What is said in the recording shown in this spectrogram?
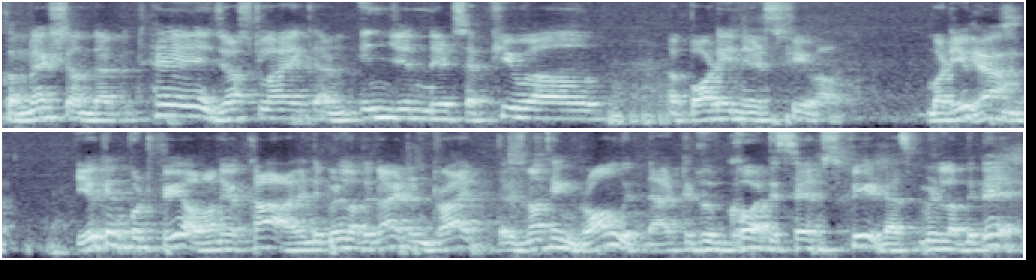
connection that, hey, just like an engine needs a fuel, a body needs fuel. But you, yeah. can, you can put fuel on your car in the middle of the night and drive. There is nothing wrong with that. It will go at the same speed as middle of the day.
